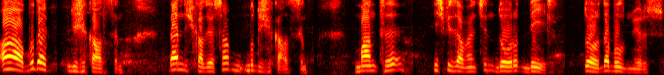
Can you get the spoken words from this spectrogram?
aa bu da düşük alsın. Ben düşük alıyorsam bu düşük alsın. Mantığı hiçbir zaman için doğru değil. Doğru da bulmuyoruz.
